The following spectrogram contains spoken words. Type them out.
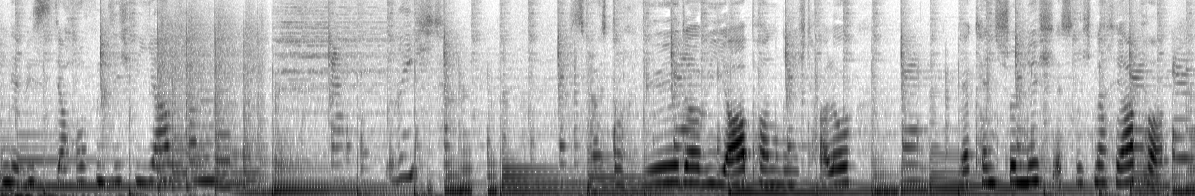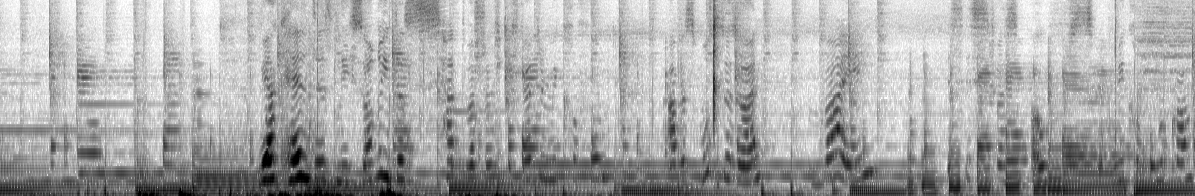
Und ihr wisst ja hoffentlich, wie Japan riecht. Das weiß doch jeder, wie Japan riecht. Hallo? Wer kennt's schon nicht? Es riecht nach Japan. Wer kennt es nicht? Sorry, das hat wahrscheinlich gestört im Mikrofon. Aber es musste sein. weil es ist was aufs Mikrofon gekommen.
